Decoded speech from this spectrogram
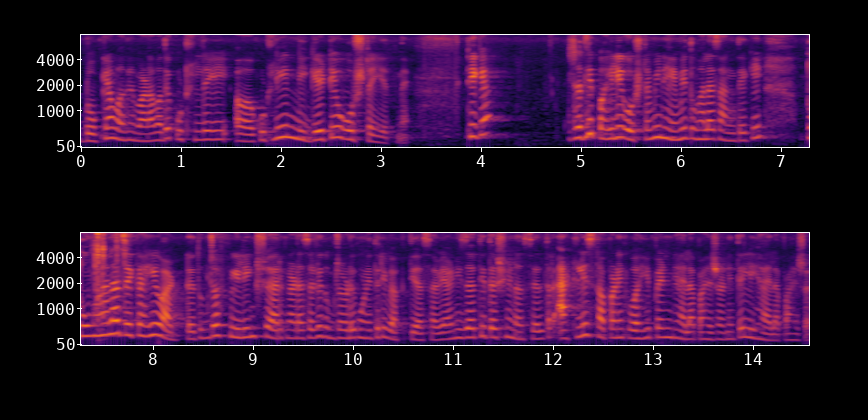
डोक्यामध्ये मनामध्ये कुठलीही कुठलीही निगेटिव्ह गोष्ट येत नाही. ठीक आहे? त्याच्यातली पहिली गोष्ट मी नेहमी तुम्हाला सांगते की तुम्हाला जे काही वाटतं तुमच्या फिलिंग शेअर करण्यासाठी तुमच्याकडे कोणीतरी व्यक्ती असावी आणि जर ती तशी नसेल तर ॲटलिस्ट आपण एक वही पेन घ्यायला पाहिजे आणि ते लिहायला पाहिजे.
